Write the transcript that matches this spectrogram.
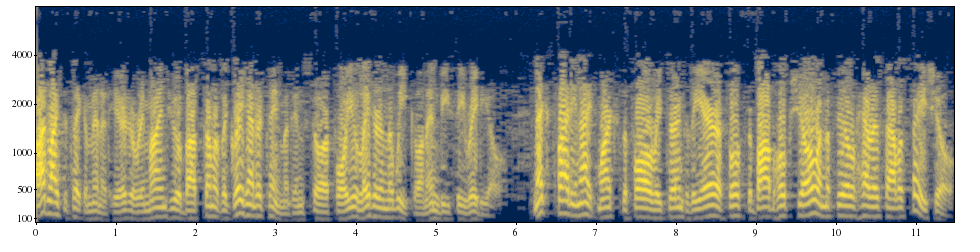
I'd like to take a minute here to remind you about some of the great entertainment in store for you later in the week on NBC Radio. Next Friday night marks the fall return to the air of both the Bob Hope Show and the Phil Harris Alice Faye Show.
